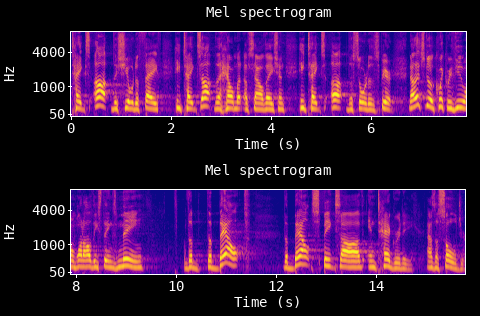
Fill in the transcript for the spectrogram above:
takes up the shield of faith. He takes up the helmet of salvation. He takes up the sword of the Spirit. Now, let's do a quick review on what all these things mean. The, the belt, the belt speaks of integrity as a soldier.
